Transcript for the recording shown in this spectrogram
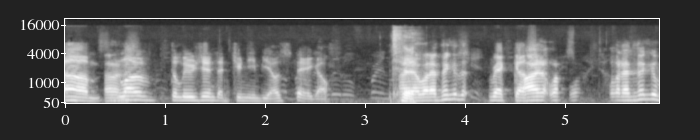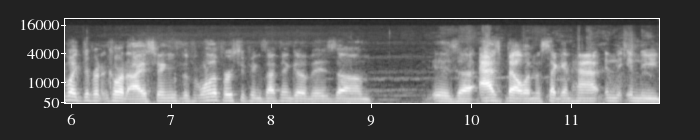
Um, I don't know. Love, Delusion, and Junin Bios. There you go. I know what I think of. The, Rick, I, what, when I think of like different colored eyes things, the, one of the first two things I think of is um, is uh, Asbel in the second half in the in the.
